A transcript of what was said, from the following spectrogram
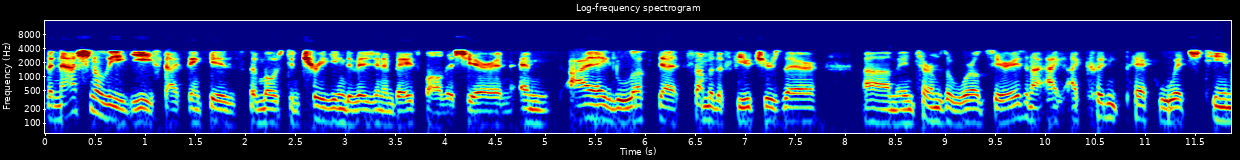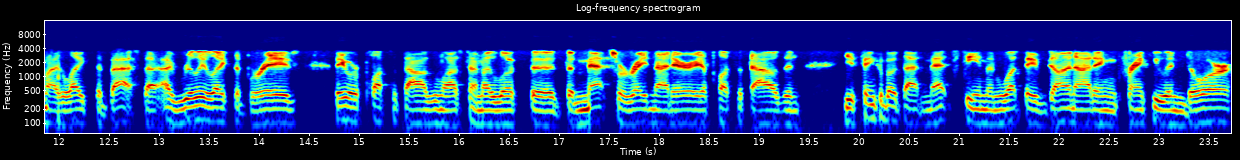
the National League East, I think, is the most intriguing division in baseball this year. And, and I looked at some of the futures there, um, in terms of World Series, and I, I, couldn't pick which team I liked the best. I, I really like the Braves. They were plus a thousand last time I looked. The, the Mets were right in that area, plus a thousand. You think about that Mets team and what they've done adding Frankie Lindor,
